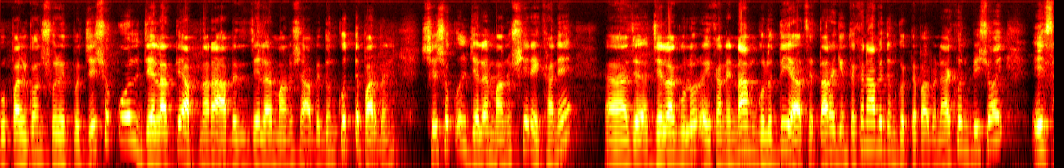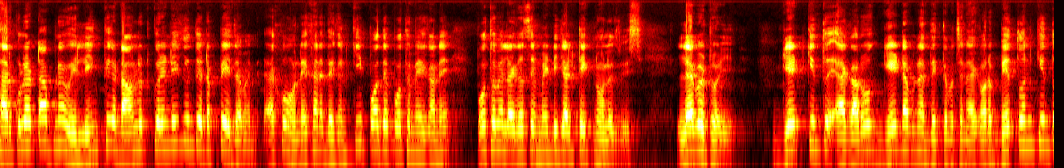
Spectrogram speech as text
গোপালগঞ্জ, শরীয়তপুর যে সকল জেলাতে আপনারা আবেদন জেলার মানুষ আবেদন করতে পারবেন, সে সকল জেলার মানুষের এখানে জেলাগুলোর এখানে নামগুলো দিয়ে আছে, তারা কিন্তু এখানে আবেদন করতে পারবেন এখন বিষয়, এই সার্কুলারটা আপনি ওই লিঙ্ক থেকে ডাউনলোড করে নিয়ে কিন্তু এটা পেয়ে যাবেন। এখন এখানে দেখেন কি পদে প্রথমে এখানে, প্রথমে লেগেছে মেডিকেল টেকনোলজিস্ট ল্যাবরেটরি গেট কিন্তু এগারো গেট আপনারা দেখতে পাচ্ছেন এগারো, বেতন কিন্তু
